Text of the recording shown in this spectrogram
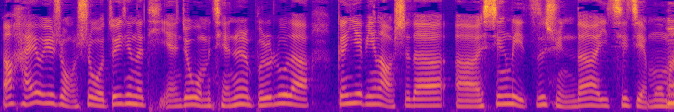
然后还有一种是我最近的体验，就我们前阵子不是录了跟叶斌老师的呃心理咨询的一期节目嘛。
